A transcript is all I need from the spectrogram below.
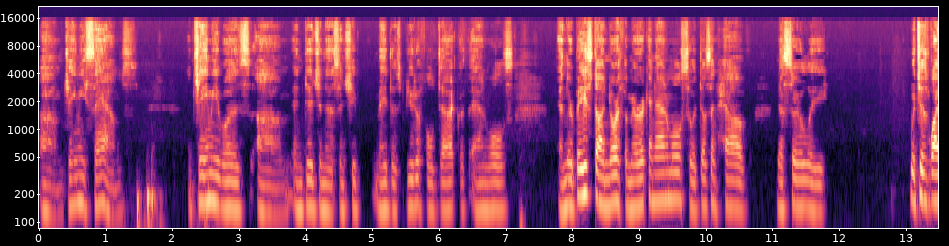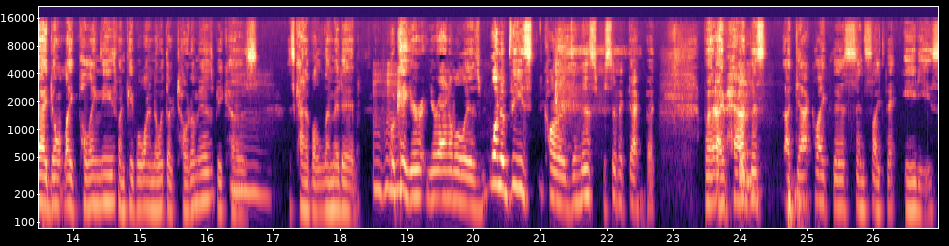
um, Jamie Sams. Jamie was um, indigenous, and she made this beautiful deck with animals, and they're based on North American animals, so it doesn't have necessarily which is why I don't like pulling these when people want to know what their totem is because mm it's kind of a limited. Mm-hmm. Okay, your your animal is one of these cards in this specific deck, but but I've had this a deck like this since like the 80s,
